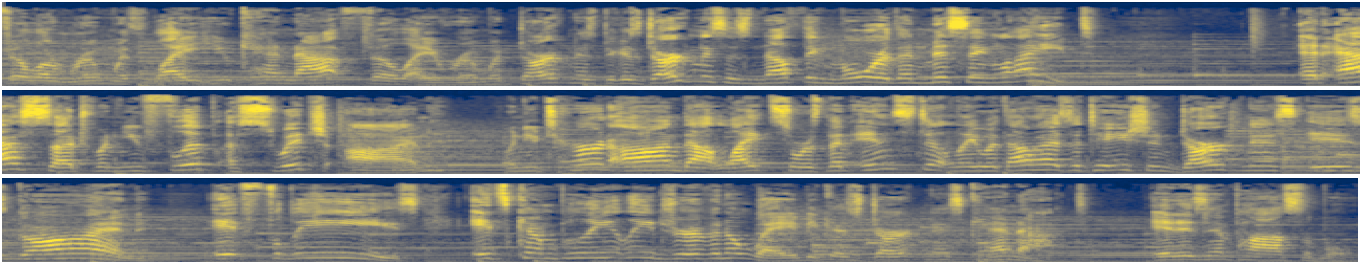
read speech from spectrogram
fill a room with light, you cannot fill a room with darkness because darkness is nothing more than missing light. And as such, when you flip a switch on, when you turn on that light source, then instantly, without hesitation, darkness is gone. It flees. It's completely driven away because darkness cannot. It is impossible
